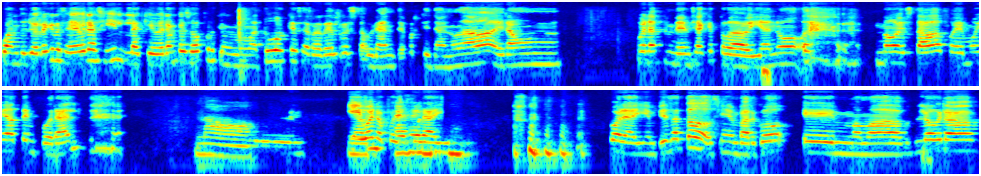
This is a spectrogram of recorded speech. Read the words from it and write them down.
cuando yo regresé de Brasil, la quiebra empezó porque mi mamá tuvo que cerrar el restaurante porque ya no daba, era un, una tendencia que todavía no, no estaba, fue muy atemporal. No. y, bueno, pues por ahí, por ahí empieza todo. Sin embargo, eh, mi mamá logra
